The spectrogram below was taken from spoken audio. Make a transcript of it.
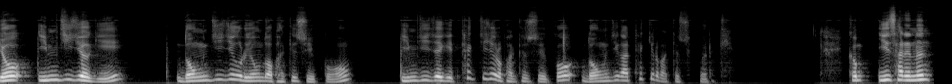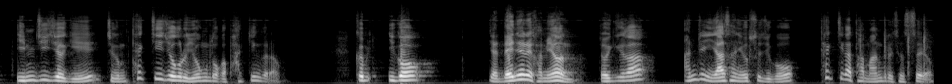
요 임지적이 농지적으로 용도가 바뀔 수 있고 임지적이 택지적으로 바뀔 수 있고 농지가 택지로 바뀔 수 있고 이렇게. 그럼 이 사례는 임지적이 지금 택지적으로 용도가 바뀐 거라고. 그럼 이거 내년에 가면 여기가 완전히 야산이 없어지고 택지가 다 만들어졌어요.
